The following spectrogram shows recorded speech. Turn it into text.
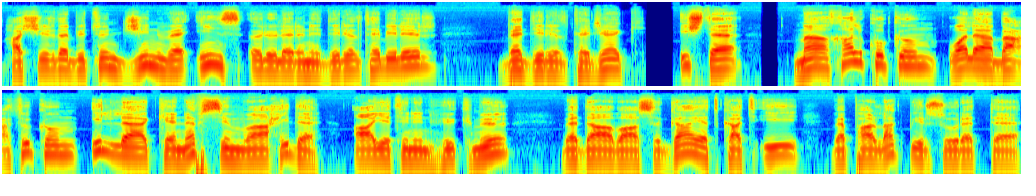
haşirde bütün cin ve ins ölülerini diriltebilir ve diriltecek. İşte ma halkukum ve la ba'thukum illa ke ayetinin hükmü ve davası gayet kat'i ve parlak bir surette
